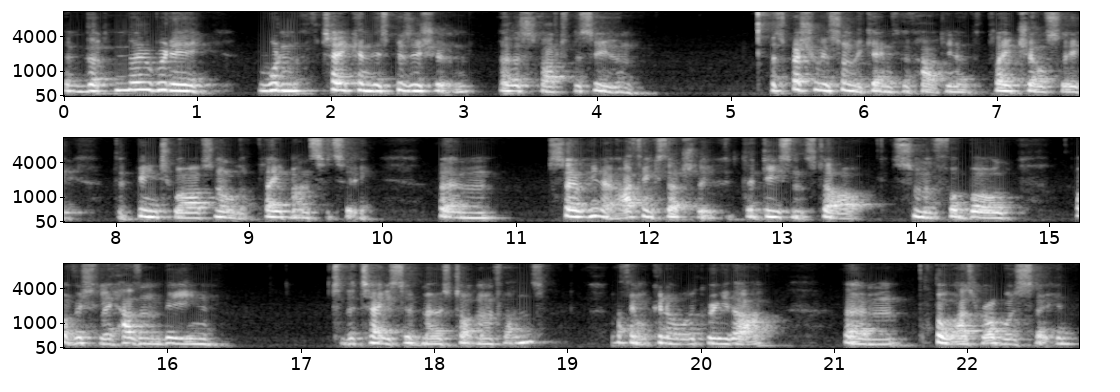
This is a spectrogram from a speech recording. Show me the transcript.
and that nobody wouldn't have taken this position at the start of the season, especially with some of the games they've had. You know, they've played Chelsea, they've been to Arsenal, they've played Man City. Um, so, you know, I think it's actually a decent start. Some of the football obviously hasn't been to the taste of most Tottenham fans. I think we can all agree that. Um, but as Rob was saying,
